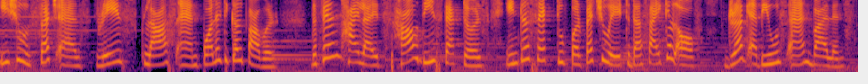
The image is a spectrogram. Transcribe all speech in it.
issues such as race, class, and political power. The film highlights how these factors intersect to perpetuate the cycle of drug abuse and violence.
